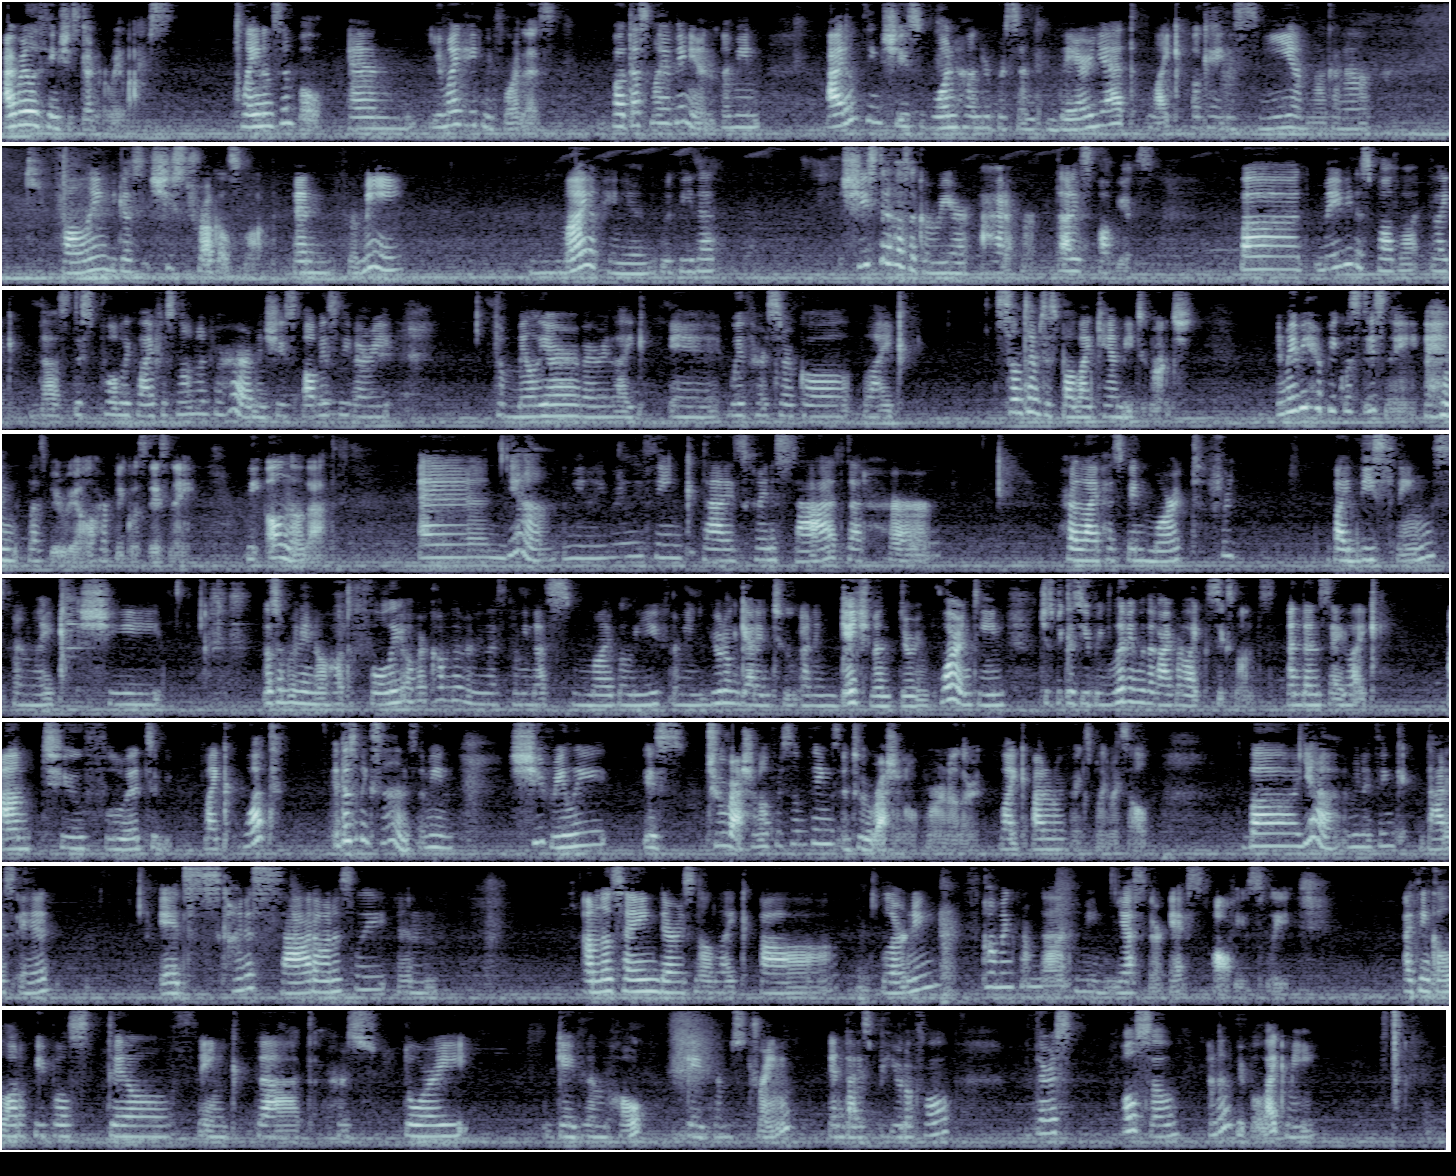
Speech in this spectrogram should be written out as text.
I really think she's going to relapse. Plain and simple. And you might hate me for this, but that's my opinion. I mean, I don't think she's 100% there yet. Like, okay, this is me, I'm not gonna keep falling because she struggles a lot. And for me, my opinion would be that she still has a career ahead of her. That is obvious. But maybe the spotlight, like, does this public life is not meant for her. I mean, she's obviously very familiar, very like eh, with her circle, like sometimes the spotlight can be too much. And maybe her pick was Disney. And let's be real, her pick was Disney. We all know that. And yeah, I mean, I really think that it's kind of sad that her her life has been marked for by these things and like she doesn't really know how to fully overcome them. I mean, that's I mean that's my belief. I mean, you don't get into an engagement during quarantine just because you've been living with a guy for like six months and then say like, I'm too fluid to be like what? It doesn't make sense. I mean, she really is too rational for some things and too irrational for another. Like I don't know if I explain myself. But yeah, I mean, I think that is it it's kind of sad, honestly, and I'm not saying there is not like learning coming from that. I mean, yes, there is, obviously. I think a lot of people still think that her story gave them hope, gave them strength, and that is beautiful. There's also another people like me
